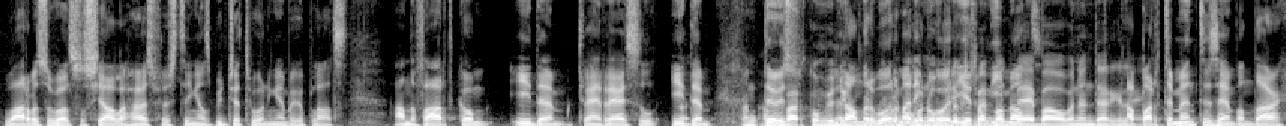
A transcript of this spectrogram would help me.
waar we zowel sociale huisvesting als budgetwoning hebben geplaatst. Aan de vaartkom, idem. Klein Rijssel, idem. Aan- aan Dus, komen met andere nog- woorden, maar nog ik hoor hier niemand... bijbouwen en dergelijke. Appartementen zijn vandaag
